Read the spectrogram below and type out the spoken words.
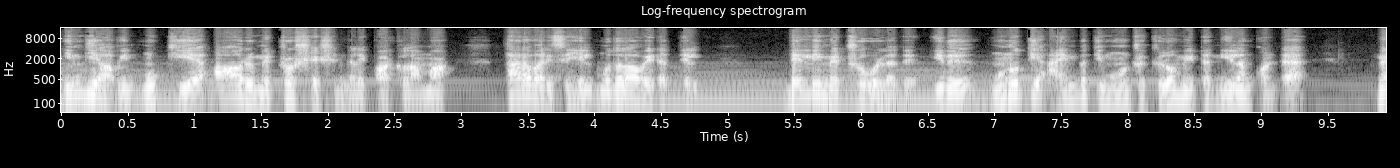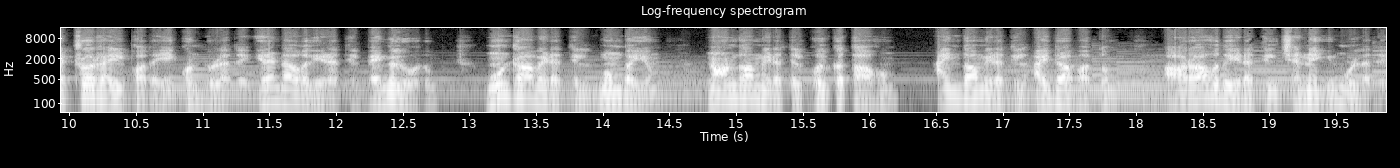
இந்தியாவின் முக்கிய ஆறு மெட்ரோ ஸ்டேஷன்களை பார்க்கலாமா? தரவரிசையில் முதலாவது இடத்தில் டெல்லி மெட்ரோ உள்ளது. இது முன்னூத்தி ஐம்பத்தி மூன்று கிலோமீட்டர் நீளம் கொண்ட மெட்ரோ ரயில் பாதையை கொண்டுள்ளது. இரண்டாவது இடத்தில் பெங்களூரும் மூன்றாவது இடத்தில் மும்பையும் நான்காம் இடத்தில் கொல்கத்தாவும் ஐந்தாம் இடத்தில் ஐதராபாத்தும் ஆறாவது இடத்தில் சென்னையும் உள்ளது.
